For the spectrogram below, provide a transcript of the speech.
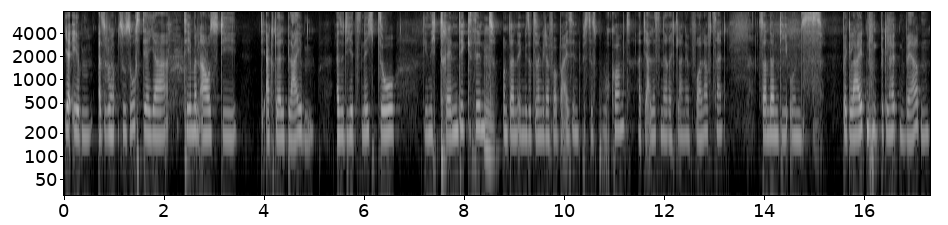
Ja, eben. Also du, du, suchst dir ja Themen aus, die die aktuell bleiben. Also die jetzt nicht so, die nicht trendig sind mhm. und dann irgendwie sozusagen wieder vorbei sind, bis das Buch kommt. Hat ja alles eine recht lange Vorlaufzeit, sondern die uns begleiten und begleiten werden.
